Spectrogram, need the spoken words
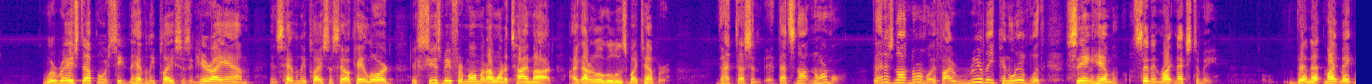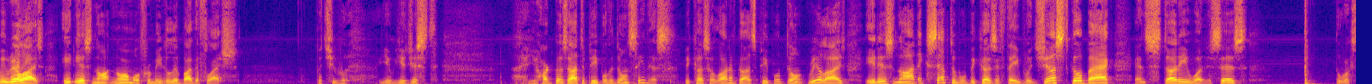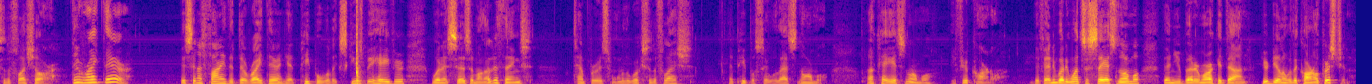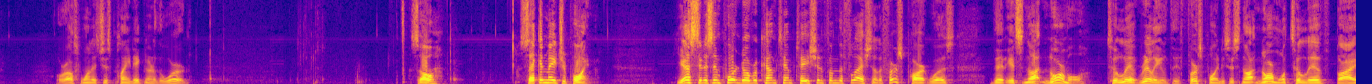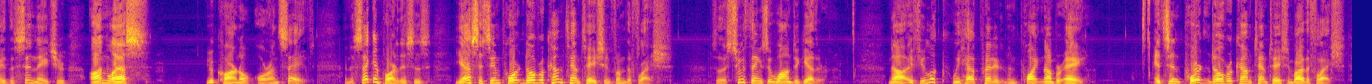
we're raised up and we're seated in heavenly places, and here I am in this heavenly place and say, okay, Lord, excuse me for a moment, I want to time out. I got to go lose my temper. That doesn't, that's not normal. That is not normal. If I really can live with seeing him sitting right next to me, then that might make me realize it is not normal for me to live by the flesh. But you, you, you just, your heart goes out to people that don't see this because a lot of God's people don't realize it is not acceptable because if they would just go back and study what it says the works of the flesh are, they're right there. Isn't it funny that they're right there and yet people will excuse behavior when it says, among other things, Temper is one of the works of the flesh. And people say, well, that's normal. Okay, it's normal if you're carnal. If anybody wants to say it's normal, then you better mark it down. You're dealing with a carnal Christian, or else one that's just plain ignorant of the word. So, second major point. Yes, it is important to overcome temptation from the flesh. Now, the first part was that it's not normal to live. Really, the first point is it's not normal to live by the sin nature unless you're carnal or unsaved. And the second part of this is yes, it's important to overcome temptation from the flesh. So there's two things that wound together. Now, if you look, we have printed in point number A. It's important to overcome temptation by the flesh.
